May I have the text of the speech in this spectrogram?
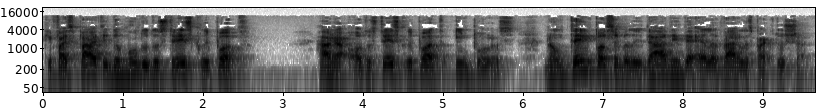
que faz parte do mundo dos três clipot, haraot, dos três clipot impuros, não tem possibilidade de elevá-los para o chão.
